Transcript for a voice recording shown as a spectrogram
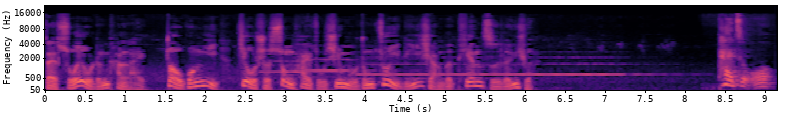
在所有人看来，赵光义就是宋太祖心目中最理想的天子人选。太祖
